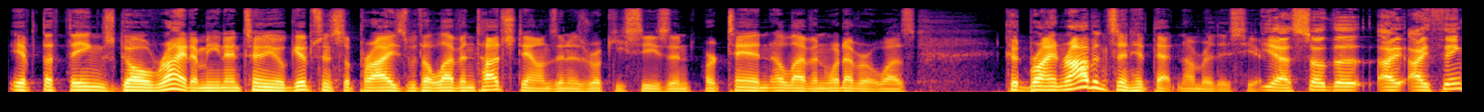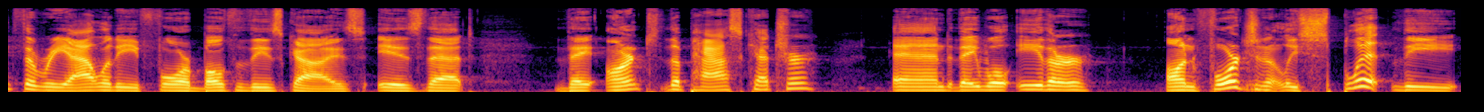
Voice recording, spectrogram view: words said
if the things go right. I mean, Antonio Gibson surprised with 11 touchdowns in his rookie season, or 10, 11, whatever it was. Could Brian Robinson hit that number this year? Yeah, so the I, I think the reality for both of these guys is that they aren't the pass catcher, and they will either unfortunately split the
